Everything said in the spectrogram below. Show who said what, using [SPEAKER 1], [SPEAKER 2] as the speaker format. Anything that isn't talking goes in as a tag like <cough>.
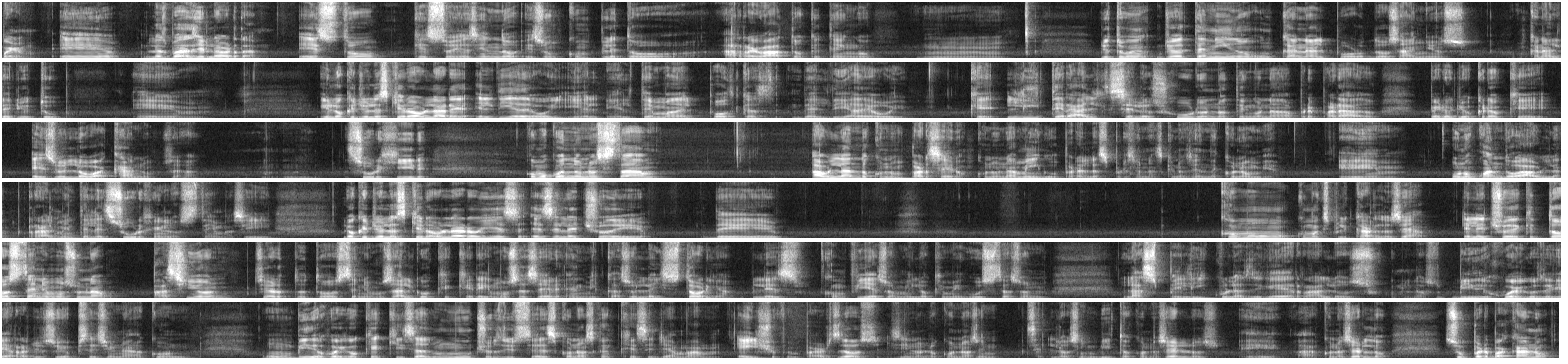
[SPEAKER 1] Bueno, eh, les voy a decir la verdad. Esto que estoy haciendo es un completo arrebato que tengo. Mm, yo, tuve, yo he tenido un canal por dos años, un canal de YouTube. Em, y lo que yo les quiero hablar el, día de hoy y el, y el, tema del podcast del día de hoy, que literal, se los juro, no tengo nada preparado, pero yo creo que eso es lo bacano, o sea, surgir como cuando uno está hablando con un parcero, con un amigo, para las personas que no sean de Colombia. Em, uno cuando habla, realmente le surgen los temas. Y lo que yo les quiero hablar hoy es, es el hecho de... de ¿cómo, ¿Cómo explicarlo? O sea, el hecho de que todos tenemos una pasión, ¿cierto? Todos tenemos algo que queremos hacer. En mi caso la historia. Les confieso, a mí lo que me gusta son las películas de guerra, los, los videojuegos de guerra. Yo soy obsesionada con un videojuego que quizás muchos de ustedes conozcan que se llama Age of Empires 2 y si no lo conocen los invito a conocerlos eh, a conocerlo. Súper bacano.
